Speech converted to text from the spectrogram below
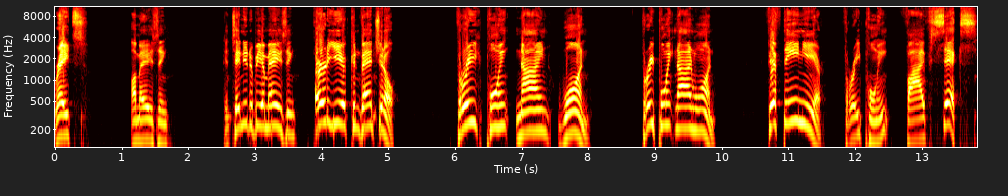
Rates, amazing. Continue to be amazing. 30 year conventional, 3.91. 3.91. 15 year, 3.56.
